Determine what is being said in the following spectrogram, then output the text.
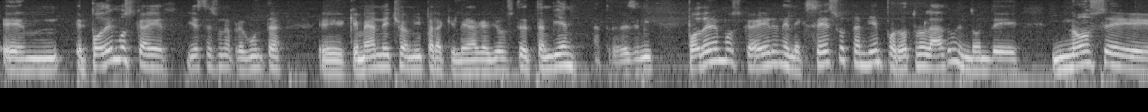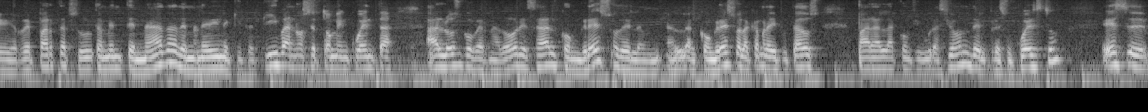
Em, eh, podemos caer, y esta es una pregunta eh, que me han hecho a mí para que le haga yo a usted también, a través de mí, podemos caer en el exceso también, por otro lado, en donde no se reparte absolutamente nada de manera inequitativa, no se toma en cuenta a los gobernadores, al Congreso, de al, Congreso, a la Cámara de Diputados para la configuración del presupuesto. Es eh,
